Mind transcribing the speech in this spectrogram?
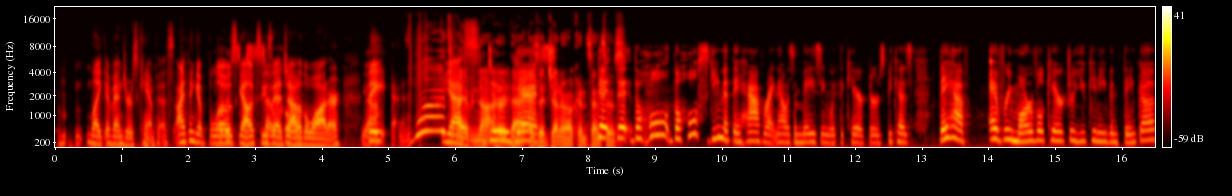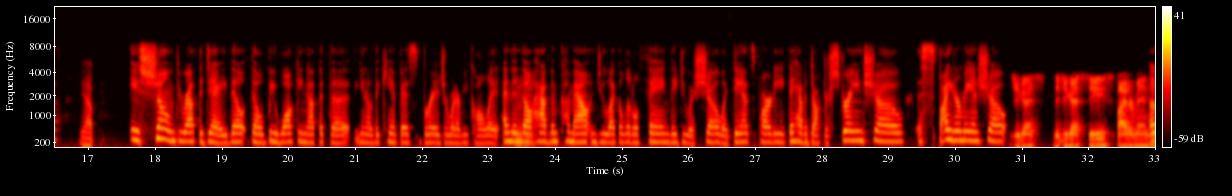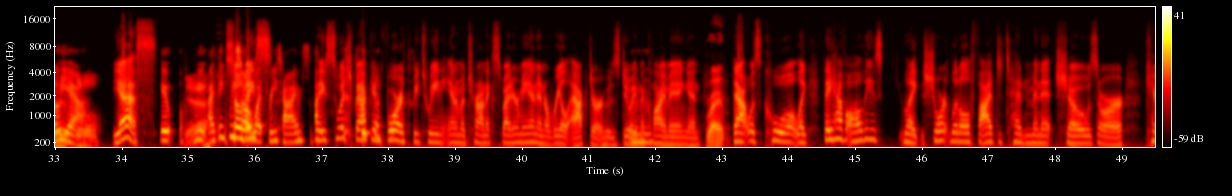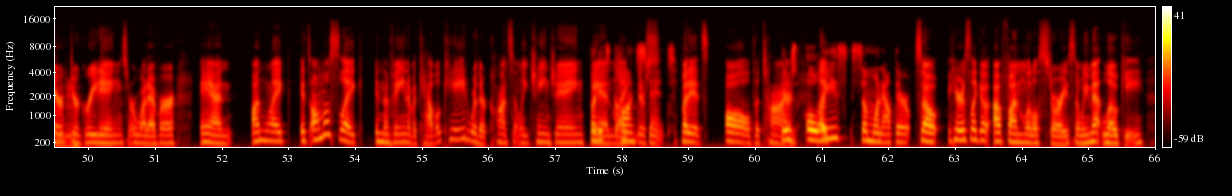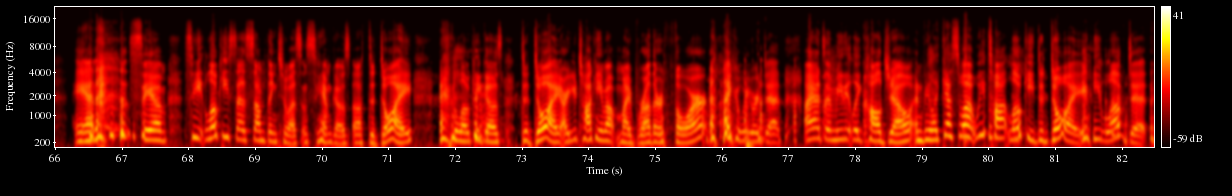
like Avengers Campus. I think it blows was Galaxy's so Edge cool. out of the water. Yeah. They What? Yes. I have not Dude, heard that as a general the, consensus. the the whole the whole scheme that they have right now is amazing with the characters because they have every Marvel character you can even think of Yep. is shown throughout the day. They'll they'll be walking up at the you know the campus bridge or whatever you call it, and then they'll mm-hmm. have them come out and do like a little thing. They do a show, a dance party. They have a Doctor Strange show, a Spider Man show. Did you guys did you guys see Spider Man? Oh, yeah. Little... Yes. It, we, I think we So saw they it what three times. they switch back and forth between animatronic Spider-Man and a real actor who's doing Mm-hmm. the climbing and right. that was cool. Like they have all these like short little 5 to 10 minute shows or character greetings or whatever and unlike it's almost like in the vein of a cavalcade where they're constantly changing But it's like, constant. but it's all the time. There's Like, always someone out there. so here's like a, a fun little story. So we met Loki. And Sam, see, Loki says something to us, and Sam goes, uh, Dedoy. And Loki goes, Dedoy, are you talking about my brother Thor? And like we were dead. I had to immediately call Joe and be like, guess what? We taught Loki Dedoy, and he loved it.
